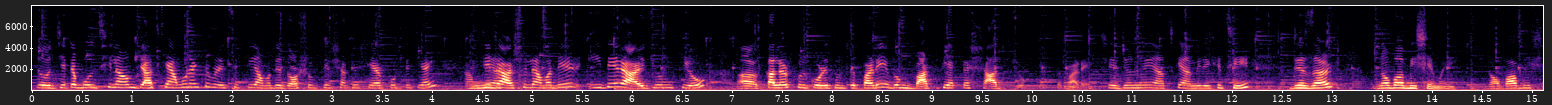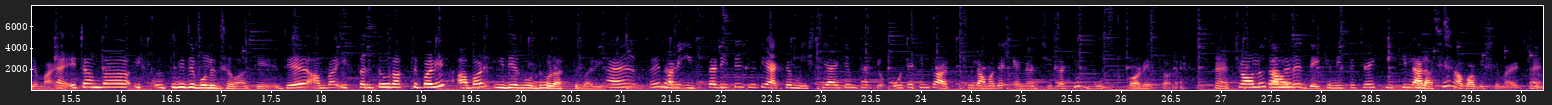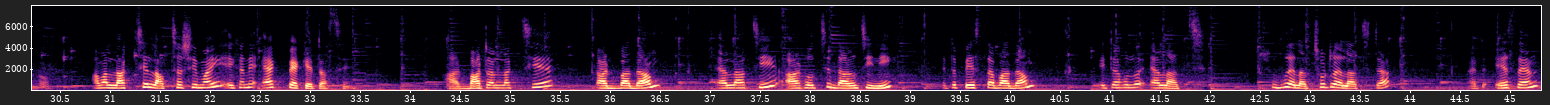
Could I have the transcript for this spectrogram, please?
তো যেটা বলছিলাম যে আজকে এমন একটা রেসিপি আমাদের দর্শকদের সাথে শেয়ার করতে চাই যেটা আসলে আমাদের ঈদের আয়োজনকেও কালারফুল করে তুলতে পারে এবং বাড়তি একটা স্বাদ যোগ করতে পারে। সেই জন্যই আজকে আমি রেখেছি ডেজার্ট নবাবি সেমাই। নবাবি সেমাই। হ্যাঁ এটা আমরা তুমি যে বলেছ আর কি যে আমরা ইফতারিতেও রাখতে পারি আবার ঈদের মধ্যেও রাখতে পারি। হ্যাঁ তাই মানে ইফতারিতে যদি একটা মিষ্টি আইটেম থাকে ওটা কিন্তু অ্যাকচুয়ালি আমাদের এনার্জিটাকে বুস্ট করে। করে। হ্যাঁ চলো তাহলে- দেখে নিতে চাই কি কি লাগছে লাগছে। নবাবি সেমাইয়ের হ্যাঁ। জন্য? আমার লাগছে লাচ্ছা সেমাই এখানে এক প্যাকেট আছে। আর বাটার লাগছে কাঠবাদাম এলাচি আর হচ্ছে দারুচিনি এটা পেস্তা বাদাম এটা হলো এলাচ। শুধু এলাচ, ছোটো এলাচটা। একটা essence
